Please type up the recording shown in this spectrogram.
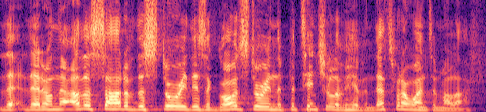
that, that on the other side of the story, there's a God story and the potential of heaven. That's what I want in my life.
